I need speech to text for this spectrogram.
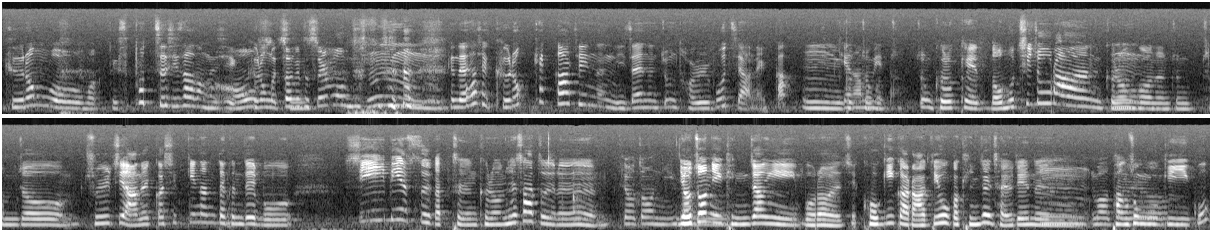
그런 거 막 스포츠 시사 상식 어우, 그런 거 진짜기도 진 쓸모없는. 음, 근데 사실 그렇게까지는 이제는 좀 덜 보지 않을까? 음, 그쵸, 합니다. 그쵸. 좀 그렇게 너무 치졸한 그런 음. 거는 좀 점점 줄지 않을까 싶긴 한데 근데 뭐 CBS 같은 그런 회사들은 여전히 여전히 굉장히 뭐라 해야지 거기가 라디오가 굉장히 잘 되는 음. 방송국이고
